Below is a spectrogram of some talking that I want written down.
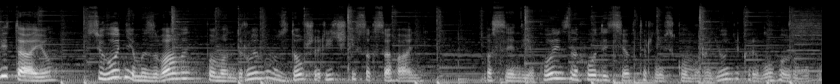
Вітаю! Сьогодні ми з вами помандруємо вздовж річки Саксагань, басейн якої знаходиться в Тернівському районі Кривого Рогу.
